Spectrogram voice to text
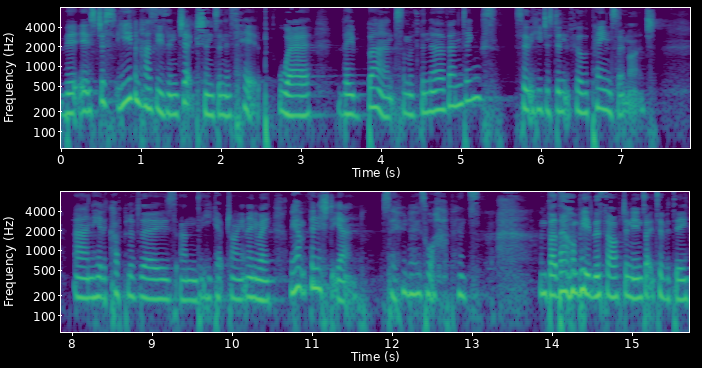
the, it's just, he even has these injections in his hip where they burnt some of the nerve endings so that he just didn't feel the pain so much. And he had a couple of those and he kept trying it. Anyway, we haven't finished it yet, so who knows what happens. But that will be this afternoon's activity.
